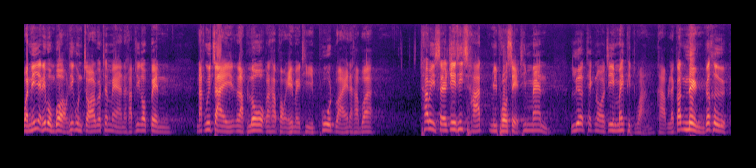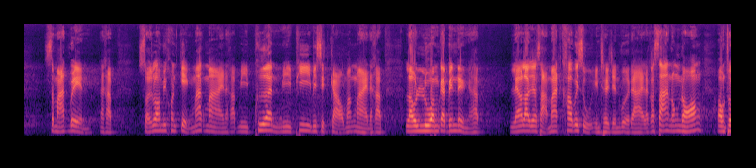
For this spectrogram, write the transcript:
วันนี้อย่างที่ผมบอกที่คุณจอร์ดวัตเทอร์แมนนะครับที่เขาเป็นนักวิจัยระดับโลกนะครับของ MIT พูดไว้นะครับว่า ถ้ามี strategy ที่ชัด มี process ที่แม่น เลือกเทคโนโลยีไม่ผิดหวังครับ แล้วก็หนึ่งก็คือ smart brain นะครับสอยรอมีคนเก่งมากมายนะครับ มีเพื่อน มีพี่ มีสิทธิ์เก่ามากมายนะครับ เรารวมกันเป็นหนึ่งครับ แล้วเราจะสามารถเข้าไปสู่ intelligent world ได้ แล้วก็สร้างน้องๆองค์ r e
